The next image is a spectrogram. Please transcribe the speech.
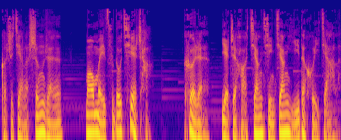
可是见了生人，猫每次都怯场，客人也只好将信将疑的回家了。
